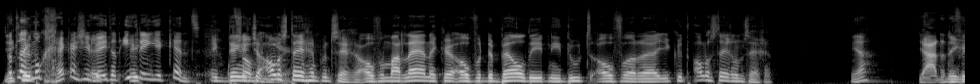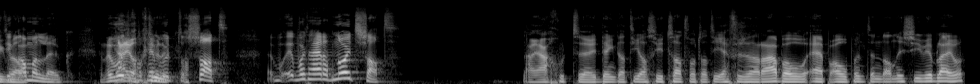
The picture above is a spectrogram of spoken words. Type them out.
Je dat lijkt me ook gek als je ik- weet dat ik- iedereen je kent. Ik denk dat je manier. alles tegen hem kunt zeggen. Over Marleneke, over de bel die het niet doet. Over, eh, je kunt alles tegen hem zeggen. Ja? Ja, dat Dat denk vind ik ik wel. allemaal leuk. En we worden joh, op een gegeven moment toch zat. Wordt hij dat nooit zat? Nou ja, goed. eh, ik denk dat hij als hij het zat wordt, dat hij even zijn Rabo-app opent. En dan is hij weer blij hoor.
